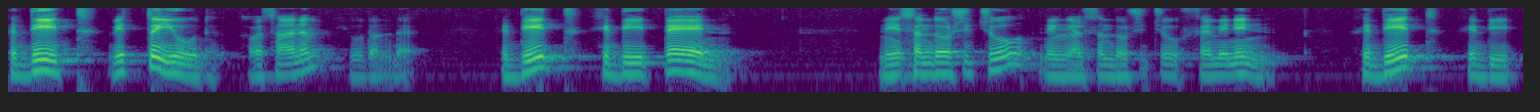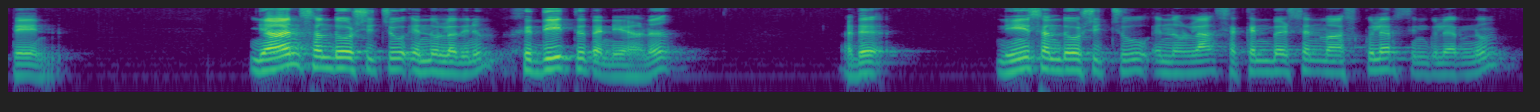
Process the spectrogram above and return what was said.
ഹിദീത്ത് വിത്ത് യൂത്. അവസാനം യൂതുണ്ട്. ഹിദീത്ത് ഹിദീത്തേൻ നീ സന്തോഷിച്ചു നിങ്ങൾ സന്തോഷിച്ചു. ഫെമിനിൻ ഹിദീത്ത് ഹിദീത്തേൻ ഞാൻ സന്തോഷിച്ചു എന്നുള്ളതിനും ഹിദീത്ത് തന്നെയാണ്. അത് നീ സന്തോഷിച്ചു എന്നുള്ള സെക്കൻഡ് പേഴ്സൺ മാസ്കുലർ സിംഗുലറിനും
